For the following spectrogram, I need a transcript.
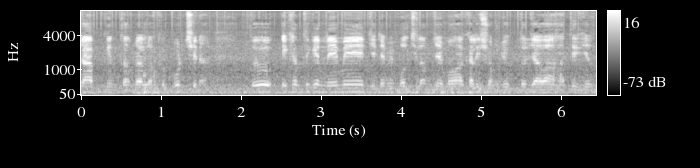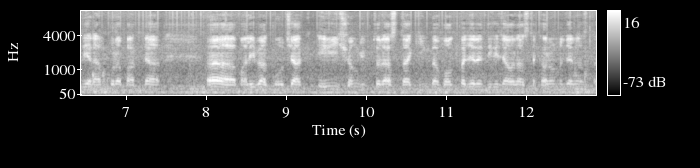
চাপ কিন্তু আমরা লক্ষ্য করছি না। তো এখান থেকে নেমে যেটা আমি বলছিলাম যে মহাখালী সংযুক্ত যাওয়া হাতিরঝিল দিয়ে রামপুরা, বাগদা মালিবাগ, মৌচাক, এই সংযুক্ত রাস্তা কিংবা মগবাজারের দিকে যাওয়ার রাস্তা, কারণ বাজার রাস্তা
